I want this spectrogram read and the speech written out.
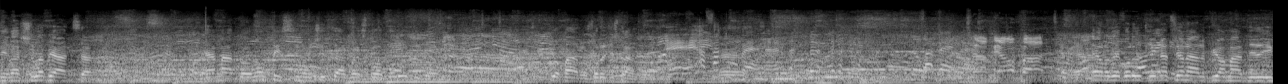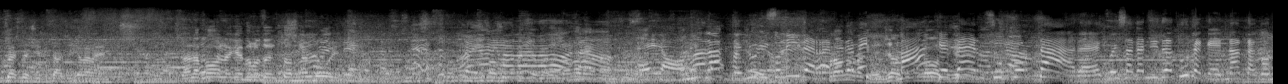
verso la piazza, è amato moltissimo in città questo politico. Io parlo, sto registrando. Eh, ha fatto bene. Va bene. L'abbiamo fatta. È uno dei politici nazionali più amati in questa città, sicuramente. Dalla folla che è venuta intorno a lui. Eh no, è l'unico leader ma anche volta che- per supportare questa candidatura che è nata con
